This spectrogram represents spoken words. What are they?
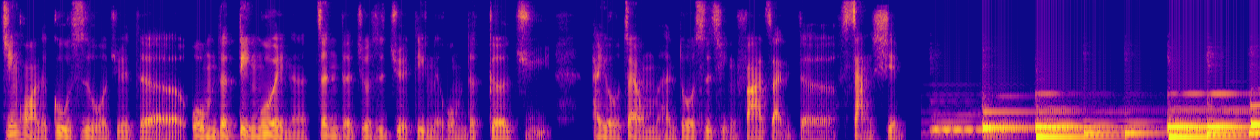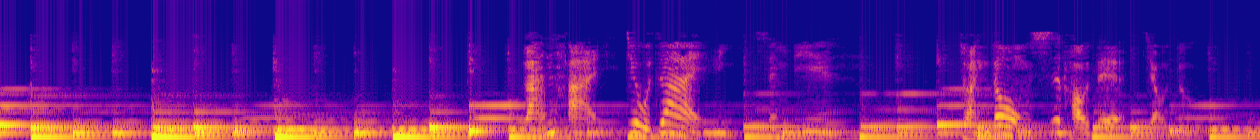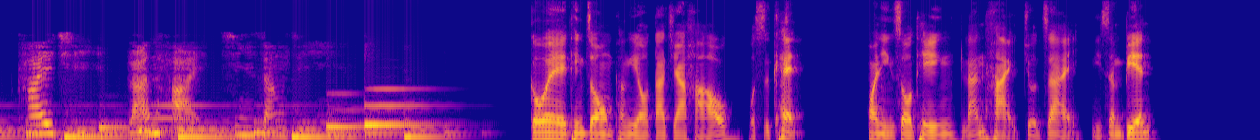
晶华的故事，我觉得我们的定位呢，真的就是决定了我们的格局，还有在我们很多事情发展的上限。蓝海就在你身边，转动思考的角度，开启蓝海新商机。各位听众朋友，大家好，我是 Ken，欢迎收听《蓝海就在你身边》。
